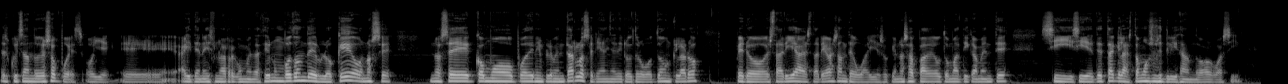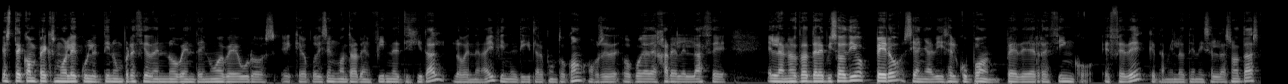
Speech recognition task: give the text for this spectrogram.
escuchando eso, pues oye, eh, ahí tenéis una recomendación, un botón de bloqueo, no sé, no sé cómo poder implementarlo, sería añadir otro botón, claro, pero estaría, estaría bastante guay eso, que no se apague automáticamente si, si detecta que la estamos utilizando o algo así. Este Compex Molecule tiene un precio de 90 79 euros eh, que lo podéis encontrar en Fitness Digital, lo venden ahí, fitnessdigital.com, os, voy a dejar el enlace en las notas del episodio, pero si añadís el cupón PDR5FD, que también lo tenéis en las notas,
